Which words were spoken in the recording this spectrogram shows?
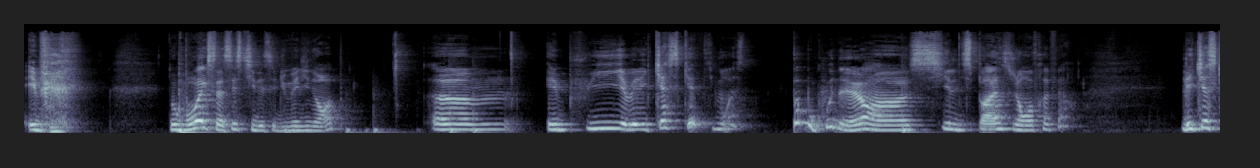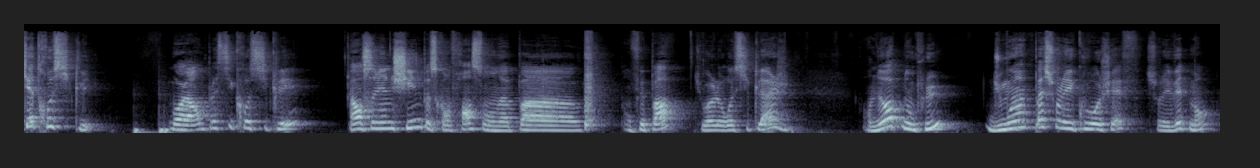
Et puis. Donc Brobeck, c'est assez stylé, c'est du Made in Europe. et puis il y avait les casquettes, il m'en reste pas beaucoup d'ailleurs. Euh, si elles disparaissent, j'en referai faire. Les casquettes recyclées. Voilà, en plastique recyclé. Alors ça vient de Chine parce qu'en France on n'a pas, on fait pas, tu vois, le recyclage. En Europe non plus, du moins pas sur les couvre-chefs, sur les vêtements.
